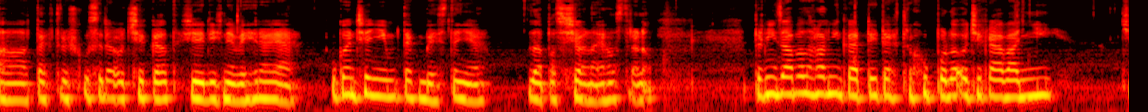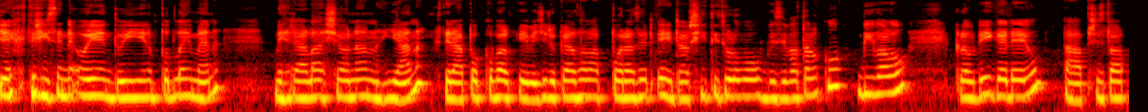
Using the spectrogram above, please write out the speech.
a tak trošku se dalo čekat, že když nevyhraje ukončením, tak by stejně zápas šel na jeho stranu. První zápas hlavní karty tak trochu podle očekávání těch, kteří se neorientují jen podle jmen, vyhrála Shonan Jan, která po Kovalkiewicz dokázala porazit i další titulovou vyzývatelku bývalou, Claudii Gadeju a přizval,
